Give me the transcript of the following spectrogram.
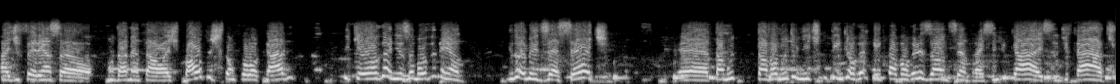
a diferença fundamental, as pautas que estão colocadas e quem organiza o movimento. Em 2017, estava é, muito, tava muito nítido quem estava organizando, centrais sindicais, sindicatos,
